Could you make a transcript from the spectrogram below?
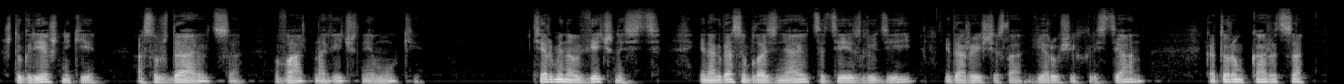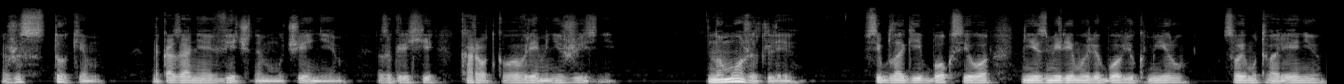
что грешники осуждаются в ад на вечные муки. Термином «вечность» иногда соблазняются те из людей и даже из числа верующих христиан, которым кажется жестоким наказание вечным мучением за грехи короткого времени жизни. Но может ли Всеблагий Бог с Его неизмеримой любовью к миру, своему творению,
